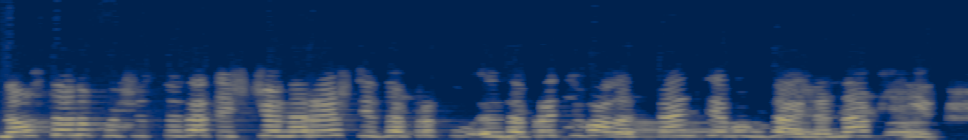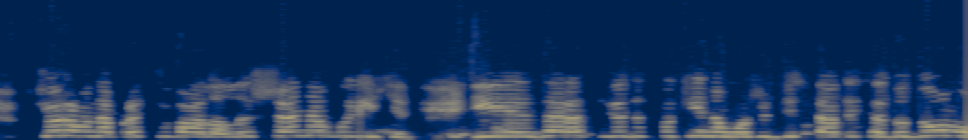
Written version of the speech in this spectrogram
Наостанок хочу сказати, що нарешті запрацювала станція вокзальна на вхід. Вчора вона працювала лише на вихід, і зараз люди спокійно можуть дістатися додому.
